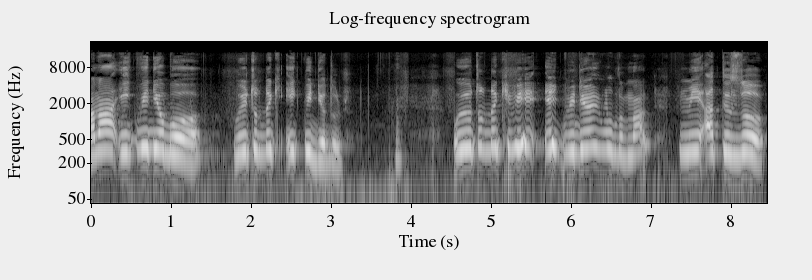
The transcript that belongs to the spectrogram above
Ana ilk video bu. Bu YouTube'daki ilk videodur. Bu YouTube'daki bir ilk videoyu buldum lan. Mi Atizu.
